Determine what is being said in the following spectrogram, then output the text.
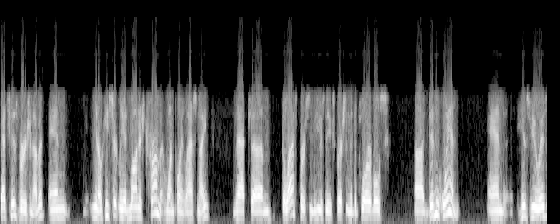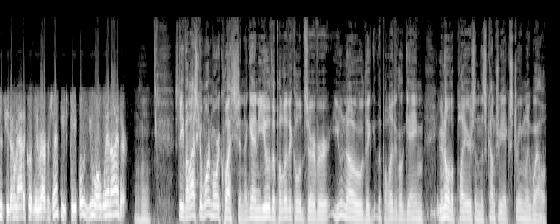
that's his version of it. And you know, he certainly admonished Trump at one point last night that um, the last person to use the expression "the deplorables" uh, didn't win. And his view is, if you don't adequately represent these people, you won't win either. Mm-hmm. Steve, I'll ask you one more question. Again, you, the political observer, you know the, the political game, you know the players in this country extremely well.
